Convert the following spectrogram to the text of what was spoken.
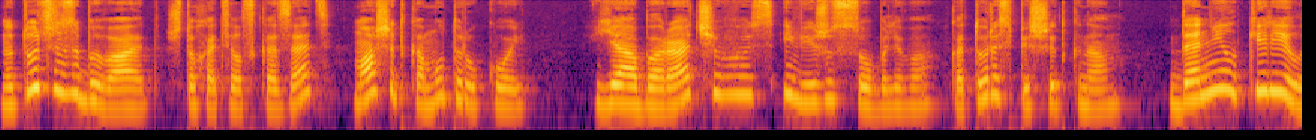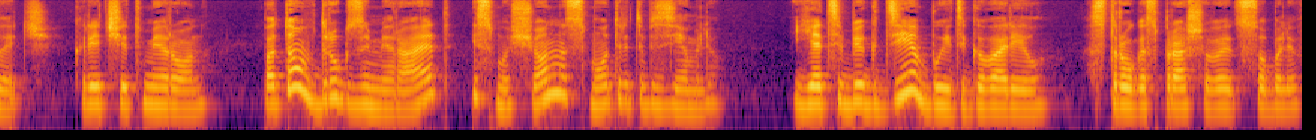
Но тут же забывает, что хотел сказать, машет кому-то рукой. Я оборачиваюсь и вижу Соболева, который спешит к нам. «Данил Кириллович!» — кричит Мирон. Потом вдруг замирает и смущенно смотрит в землю. «Я тебе где быть говорил?» — строго спрашивает Соболев.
